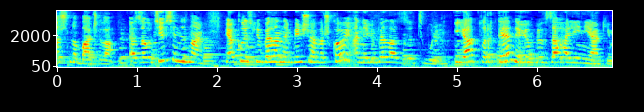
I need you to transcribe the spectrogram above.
Точно бачила. А за оці не знаю. Я колись любила найбільше вершковий, а не любила з цибулею. Я торти не люблю взагалі ніякі.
